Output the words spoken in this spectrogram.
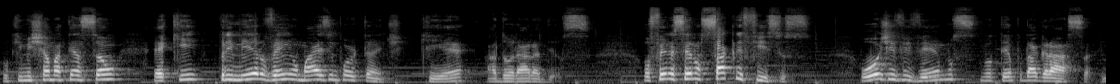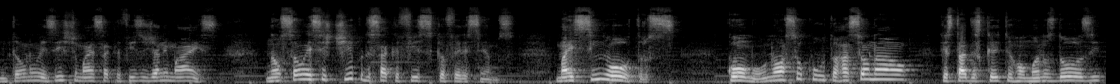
O que me chama a atenção é que primeiro vem o mais importante, que é adorar a Deus. Ofereceram sacrifícios. Hoje vivemos no tempo da graça, então não existe mais sacrifício de animais. Não são esses tipos de sacrifícios que oferecemos, mas sim outros, como o nosso culto racional, que está descrito em Romanos 12,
